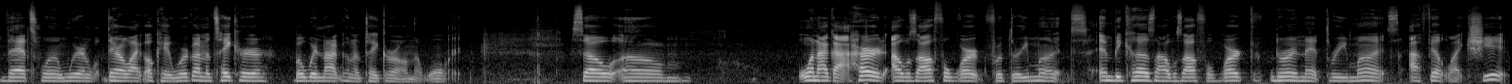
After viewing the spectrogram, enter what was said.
that's when we're they're like, okay, we're gonna take her, but we're not gonna take her on the warrant. So, um, when I got hurt, I was off of work for three months, and because I was off of work during that three months, I felt like shit.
